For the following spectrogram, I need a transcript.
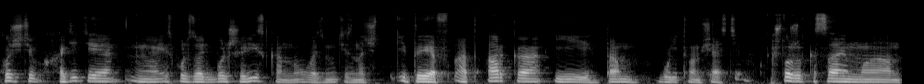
Хотите, хотите э, использовать больше риска, ну возьмите, значит, ETF от Арка и там будет вам счастье. Что же касаемо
